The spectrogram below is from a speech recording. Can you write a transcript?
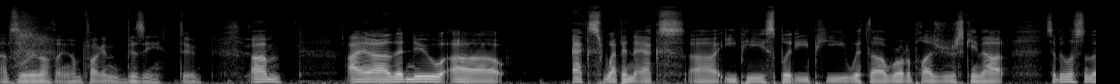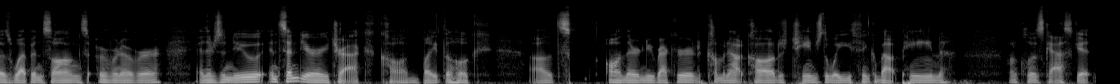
Absolutely nothing. I'm fucking busy, dude. Um, I uh the new uh X Weapon X uh EP split EP with uh, World of Pleasure just came out. So I've been listening to those Weapon songs over and over. And there's a new Incendiary track called Bite the Hook. Uh, it's on their new record coming out called Change the Way You Think About Pain on Closed Casket.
